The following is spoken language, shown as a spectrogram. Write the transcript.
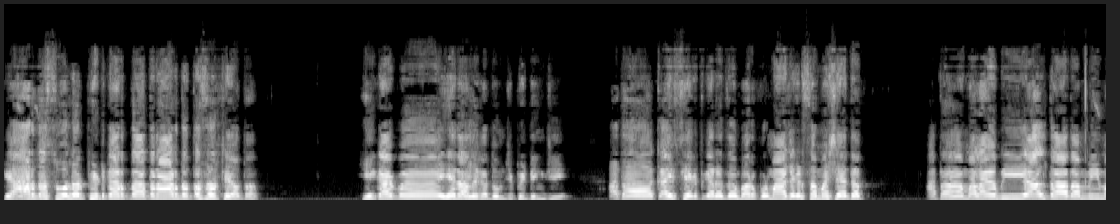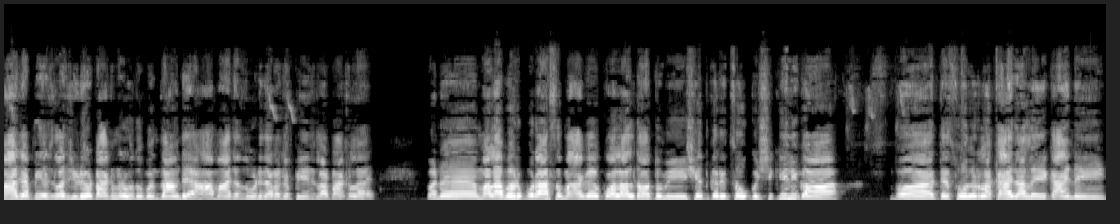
की अर्धा सोलर फिट करतात आणि अर्धा तसंच ठेवतात. ही काय हे झालं का तुमची फिटिंगची आता काही शेतकऱ्याचं भरपूर माझ्याकडे समस्या येतात. आता मला बी आलता आता मी माझ्या पेजला व्हिडिओ टाकणार होतो पण जाऊ दे हा माझ्या जोडीदाराच्या पेजला टाकलाय. पण मला भरपूर असं माग कॉल आलता तुम्ही शेतकरी चौकशी केली का? बा त्या सोलरला काय झालंय काय नाही?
